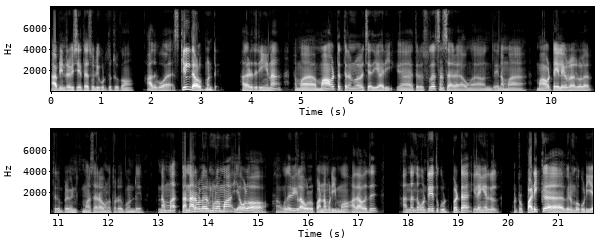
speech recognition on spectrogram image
அப்படின்ற விஷயத்த சொல்லி கொடுத்துட்ருக்கோம். அதுபோல் ஸ்கில் டெவலப்மெண்ட் அதை எடுத்துட்டிங்கன்னா நம்ம மாவட்ட திறன் வளர்ச்சி அதிகாரி திரு சுதர்சன் சார் அவங்க வந்து நம்ம மாவட்ட இளையோர் அலுவலர் திரு பிரவீன்குமார் சார் அவங்கள தொடர்பு கொண்டு நம்ம தன்னார்வலர் மூலமாக எவ்வளோ உதவிகள் அவ்வளோ பண்ண முடியுமோ அதாவது அந்தந்த ஒன்றியத்துக்கு உட்பட்ட இளைஞர்கள் மற்றும் படிக்க விரும்பக்கூடிய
